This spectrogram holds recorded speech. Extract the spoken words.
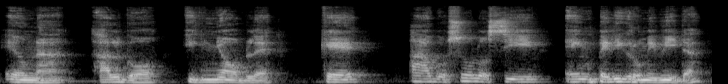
es una algo ignoble que hago solo si in peligro mi vida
